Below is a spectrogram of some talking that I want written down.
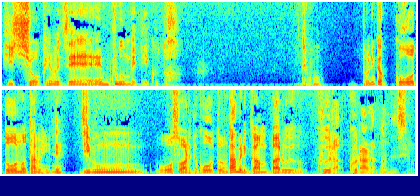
一生懸命全部埋めていくと。でもとにかく強盗のためにね、自分を襲われた強盗のために頑張るクラ、クララなんですよ。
